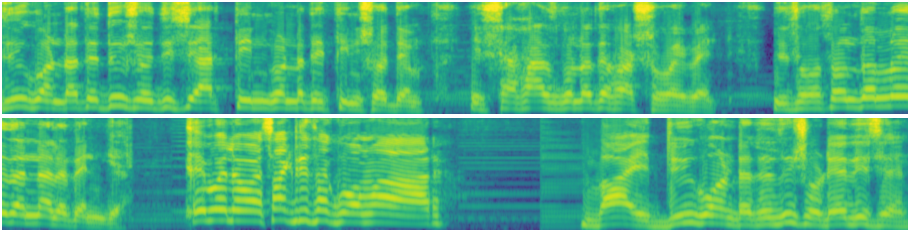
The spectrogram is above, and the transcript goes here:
দুই ঘন্টাতে দুশো দিছি আর তিন ঘন্টাতে তিনশো দেম। এই পাঁচ ঘন্টাতে পাঁচশো পাইবেন। যদি পছন্দ লই দেন নালে দেন গে এ বলে চাকরি থাকব আমার। ভাই দুই ঘন্টাতে দুইশো টাকা দিছেন।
